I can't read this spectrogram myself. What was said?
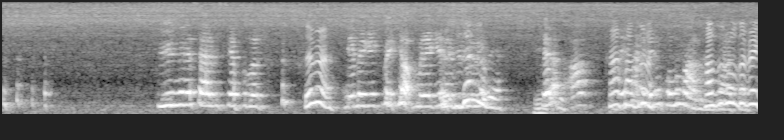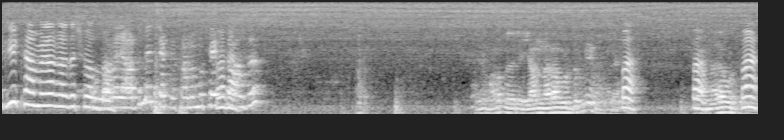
Düğünlere servis yapılır. Değil mi? Yemek ekmek yapmaya Güzel mi oraya? Gel al. Ha, Beyefendi, hazır. Benim kolum ağrıdı. Hazır ol da bekliyor kamera kardeş Bana valla. yardım edecek. Hanımı tek Bak. kaldı. Benim hanım öyle yanlara vurdurmuyor mu? böyle? Bak. Bak. Yanlara vurdurmuyor. Bak.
